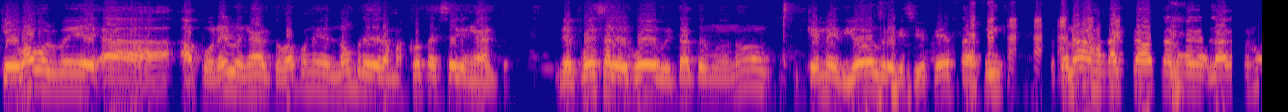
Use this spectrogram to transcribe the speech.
que va a volver a, ponerlo en alto, va a poner el nombre de la mascota de Sega en alto. Después sale el juego y está todo el mundo, no, qué mediocre, que si yo qué, para fin. Pero nada, ojalá que la otra la, haga mejor.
